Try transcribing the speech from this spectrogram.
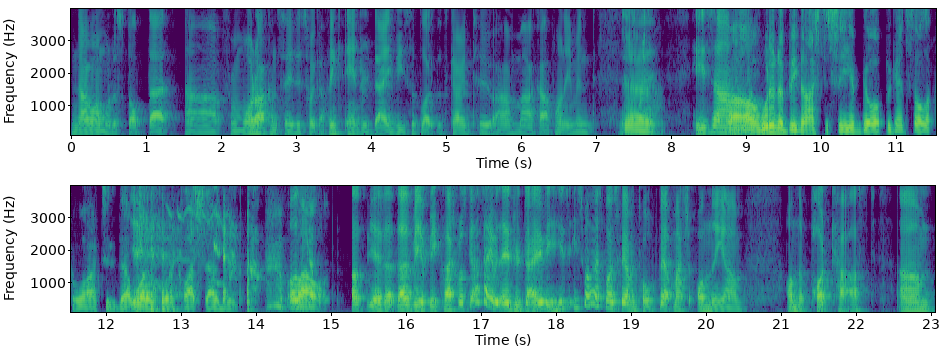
no one would have stopped that. Uh, from what I can see this week, I think Andrew Davey the bloke that's going to um, mark up on him, and Yeah. He's um oh, wouldn't it be nice to see him go up against Olakau'atu? That what a what a clash that'd be. Wow. go- oh, yeah, that that'd be a big clash. But I was going to say with Andrew Davey, he's he's one of those blokes we haven't talked about much on the um on the podcast. Um,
